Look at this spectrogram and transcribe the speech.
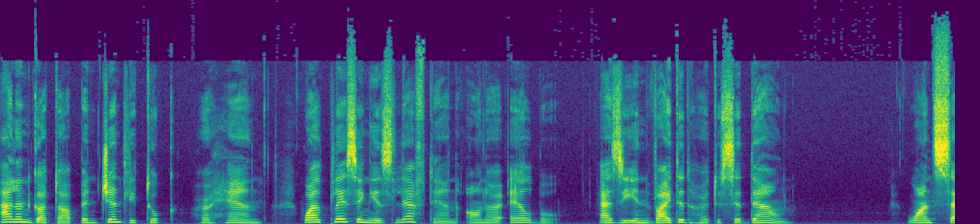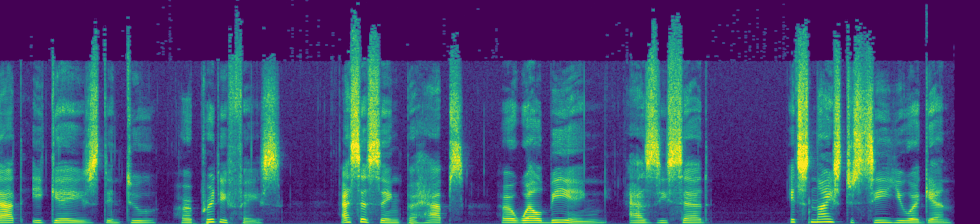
Alan got up and gently took her hand while placing his left hand on her elbow as he invited her to sit down. Once sat, he gazed into her pretty face, assessing perhaps her well being as he said, It's nice to see you again.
